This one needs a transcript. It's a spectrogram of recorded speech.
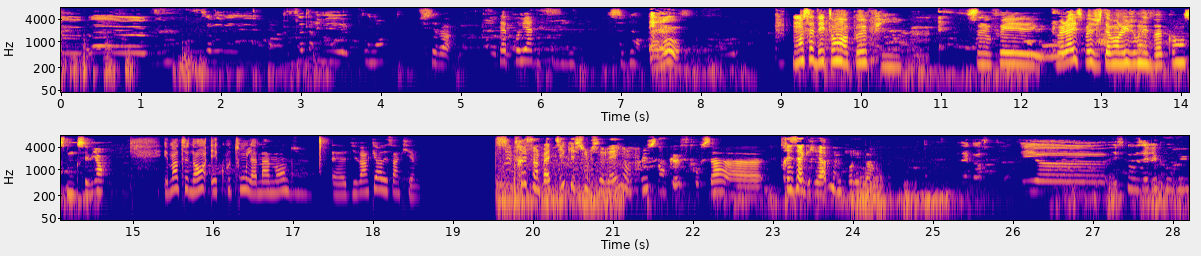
euh, bah, euh, vous, vous, avez, vous êtes arrivé combien? Je sais pas. La première décision. C'est bien. Bravo. Moi, ça détend un peu, puis ça nous fait. Voilà, il se passe juste avant les journées de vacances, donc c'est bien. Et maintenant, écoutons la maman du, euh, du vainqueur des cinquièmes. C'est très sympathique et sous le soleil en plus, donc euh, je trouve ça euh, très agréable même pour les parents. Et euh, est-ce que vous avez couru?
